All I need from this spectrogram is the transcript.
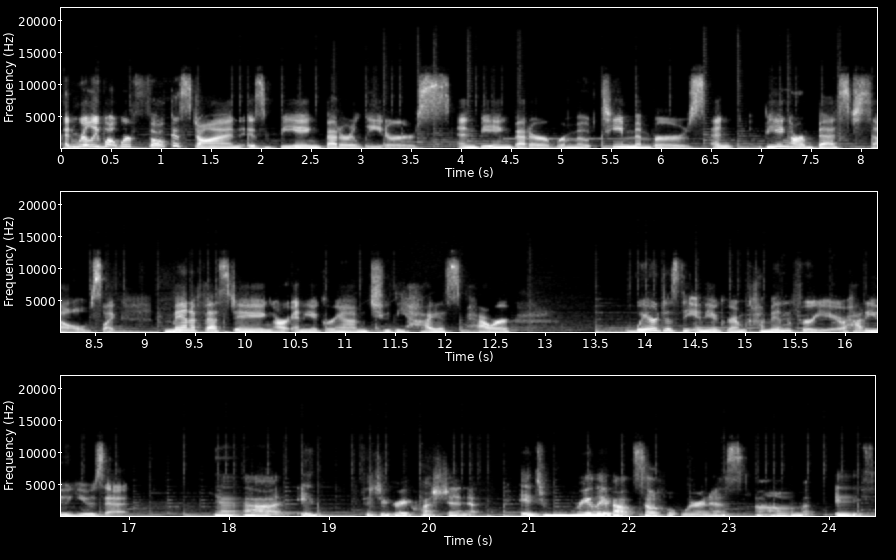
and really, what we're focused on is being better leaders and being better remote team members and being our best selves, like manifesting our Enneagram to the highest power. Where does the Enneagram come in for you? How do you use it? Yeah, it such a great question. It's really about self awareness. Um, it's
